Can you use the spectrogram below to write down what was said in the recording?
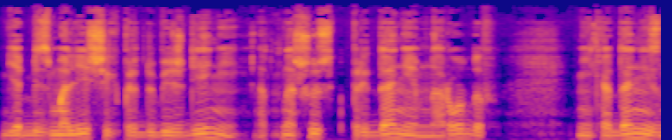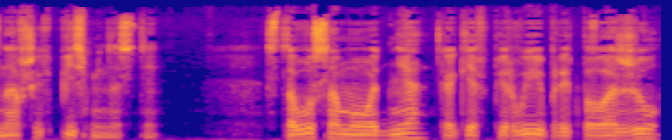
Я без малейших предубеждений отношусь к преданиям народов, никогда не знавших письменности. С того самого дня, как я впервые предположил,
